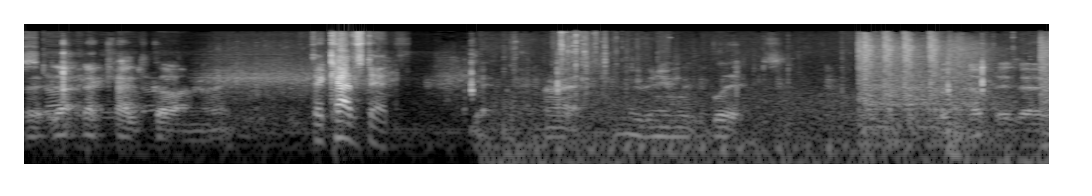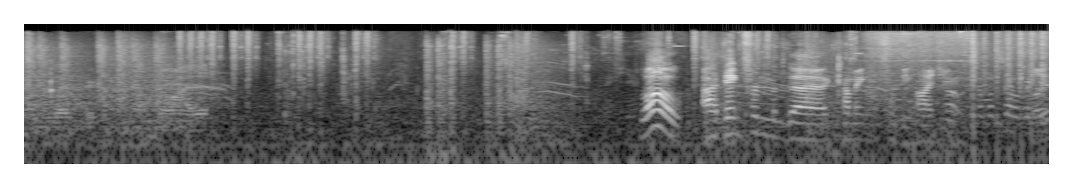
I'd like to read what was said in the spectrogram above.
That, that, that cat's gone, right? The cav's dead. Yeah. Alright, moving in with the blitz. Putting up there's a electric wire. Whoa! I think from the coming from behind you. Oh, someone's over here.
